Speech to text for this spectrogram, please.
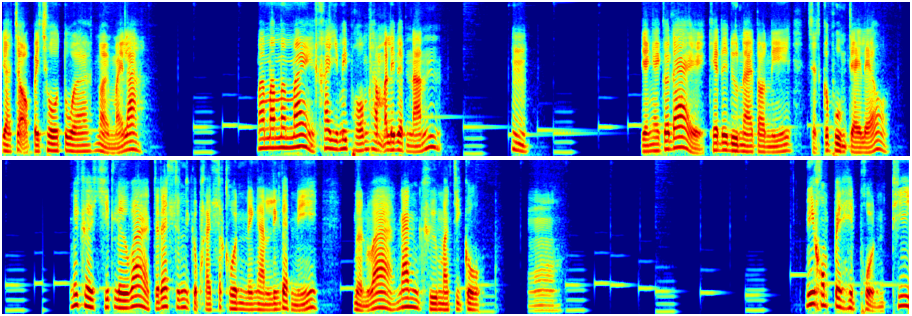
อยากจะออกไปโชว์ตัวหน่อยไหมล่ะ มามามาไม่ข้ายังไม่พร้อมทำอะไรแบบนั้นอืมยังไงก็ได้ แค่ได้ดูนายตอนนี้ ฉันก็ภูมิใจแล้ว ไม่เคยคิดเลยว่าจะได้สนิทกับใครสักคนในงานเลี้ยงแบบนี้ เหมือนว่านั่นคือมาจิโกอ๋อนี่คงเป็นเหตุผลที่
